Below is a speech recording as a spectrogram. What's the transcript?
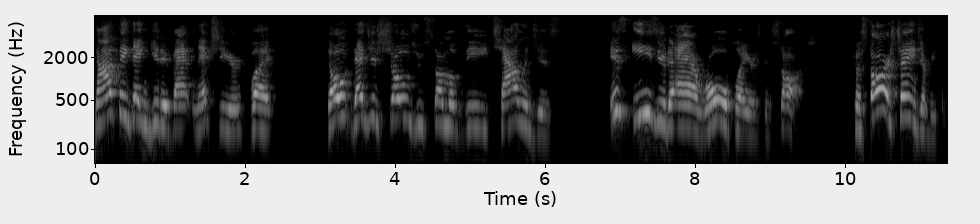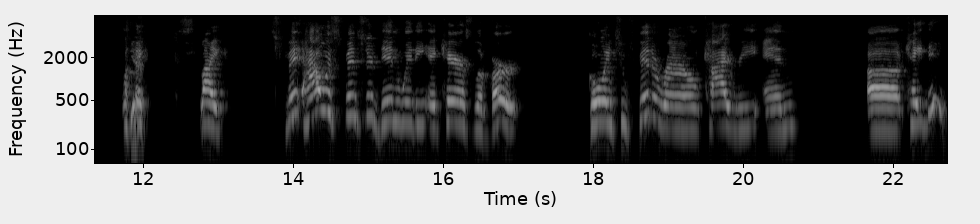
Now I think they can get it back next year, but though that just shows you some of the challenges. It's easier to add role players than stars because stars change everything. Like, Yeah. like how is Spencer Dinwiddie and Caris LeVert going to fit around Kyrie and uh, KD?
